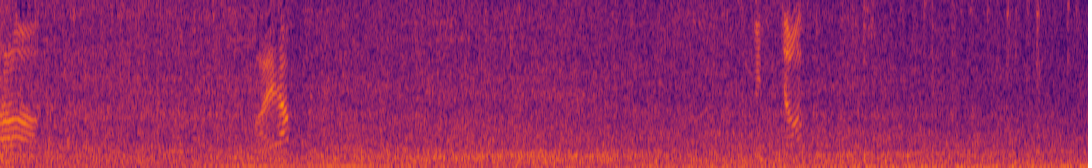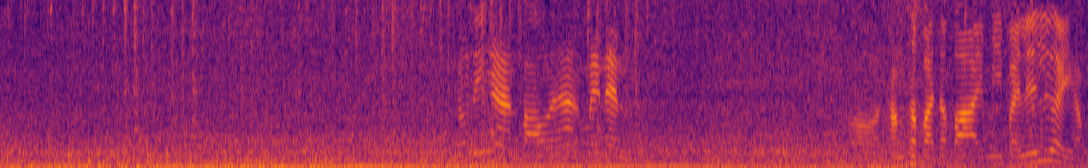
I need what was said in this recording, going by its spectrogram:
ก็ไปครับปิดจ็อบช่วงนี้งานเบานะฮะ ไม่แน่นก็ทำสบายๆ มีไป เรื่อยๆครับ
